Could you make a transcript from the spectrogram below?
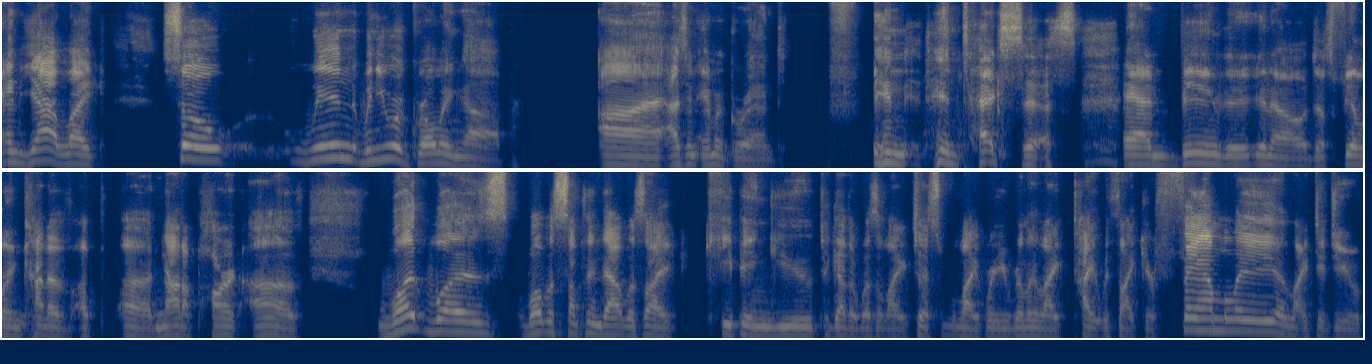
and yeah, like so when when you were growing up uh as an immigrant in in Texas and being the you know just feeling kind of a, uh, not a part of what was what was something that was like keeping you together? Was it like just like were you really like tight with like your family? And like did you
